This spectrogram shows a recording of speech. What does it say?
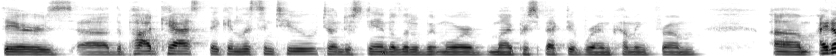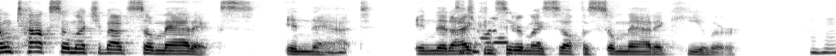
There's uh, the podcast they can listen to to understand a little bit more of my perspective, where I'm coming from. Um, I don't talk so much about somatics in that, in that Did I consider myself a somatic healer. Mm-hmm.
